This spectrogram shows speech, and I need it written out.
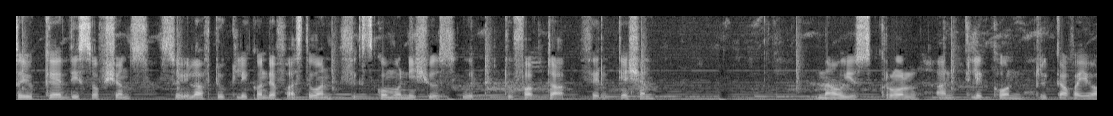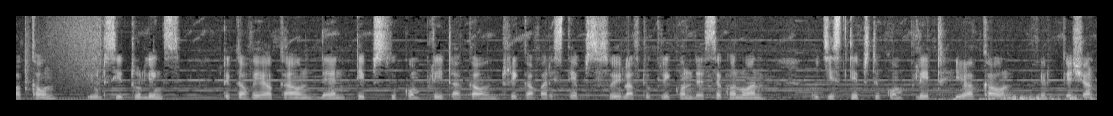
so you get these options. So you'll have to click on the first one fix common issues with two-factor verification. Now you scroll and click on recover your account. You'll see two links recover your account then tips to complete account recovery steps. So you'll have to click on the second one which is tips to complete your account verification.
